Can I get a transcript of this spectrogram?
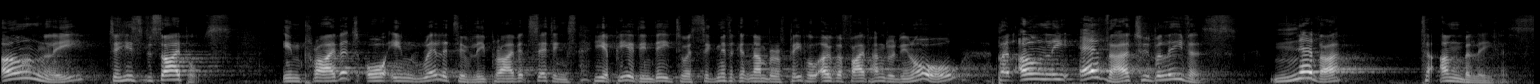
only to his disciples in private or in relatively private settings. He appeared indeed to a significant number of people, over 500 in all, but only ever to believers, never to unbelievers.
